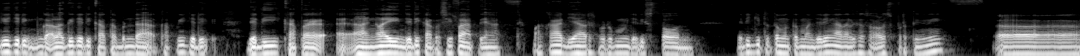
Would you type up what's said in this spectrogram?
dia jadi nggak lagi jadi kata benda tapi jadi jadi kata eh, yang lain jadi kata sifat ya. Maka dia harus berubah menjadi stone. Jadi gitu teman-teman. Jadi nganalisa soal seperti ini eh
